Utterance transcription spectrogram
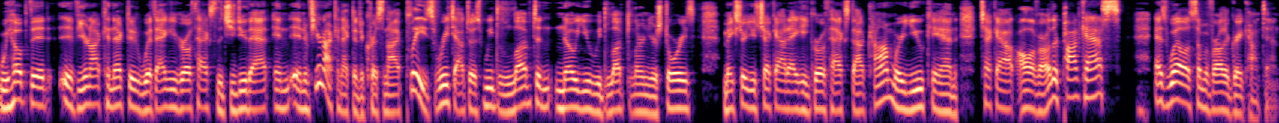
We hope that if you're not connected with Aggie Growth Hacks, that you do that. And, and if you're not connected to Chris and I, please reach out to us. We'd love to know you. We'd love to learn your stories. Make sure you check out AggieGrowthHacks.com where you can check out all of our other podcasts as well as some of our other great content.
